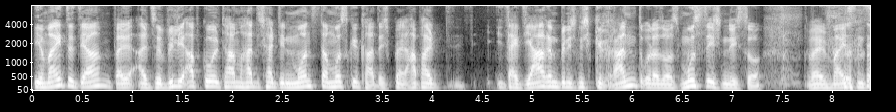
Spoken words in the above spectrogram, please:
ihr meintet ja, weil als wir Willi abgeholt haben, hatte ich halt den Monster Muskelkater. Ich habe halt seit Jahren bin ich nicht gerannt oder sowas, musste ich nicht so. Weil meistens,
